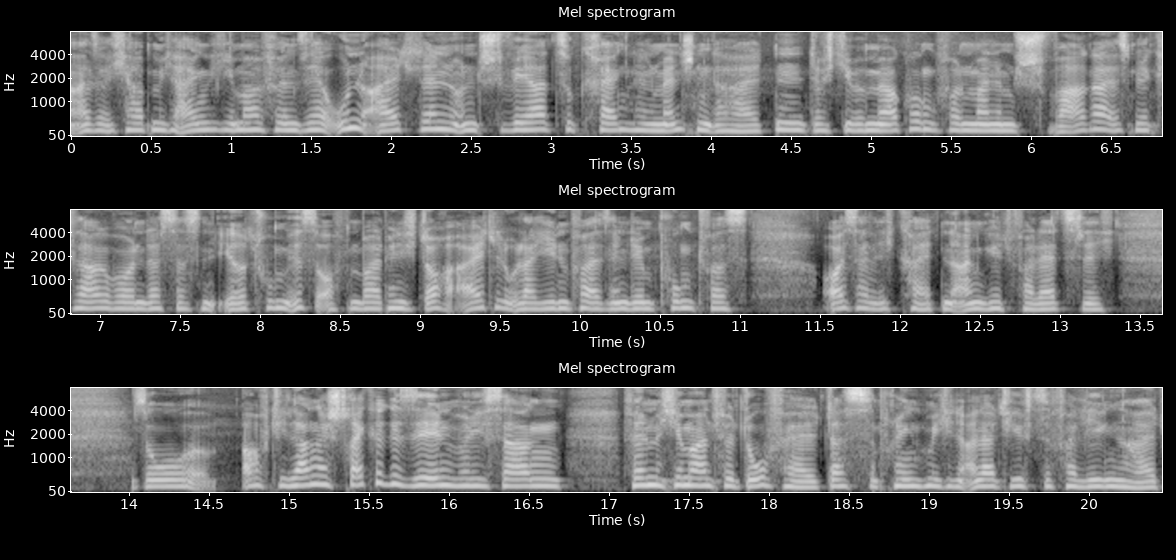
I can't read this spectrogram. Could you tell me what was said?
Also ich habe mich eigentlich immer für einen sehr uneitlen und schwer zu kränkenden Menschen gehalten. Durch die Bemerkung von meinem Schwager ist mir klar geworden, dass das ein Irrtum ist. Offenbar bin ich doch eitel oder jedenfalls in dem Punkt, was Äußerlichkeiten angeht, verletzlich. So auf die lange Strecke gesehen würde ich sagen, wenn mich jemand für doof hält, das bringt mich in allertiefste Verlegenheit.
